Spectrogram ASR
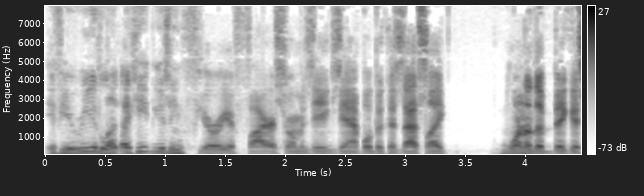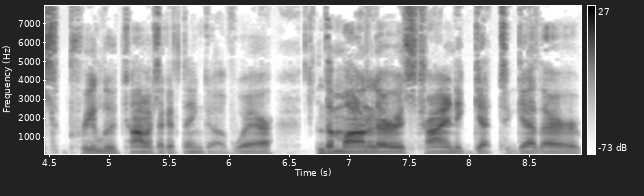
if you read like I keep using Fury of Firestorm as the example because that's like one of the biggest prelude comics I could think of, where the Monitor is trying to get together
